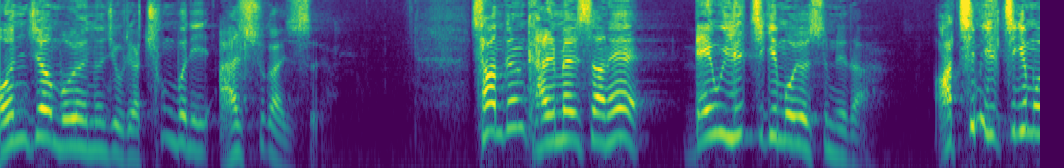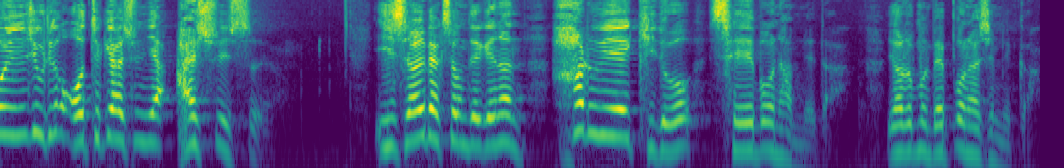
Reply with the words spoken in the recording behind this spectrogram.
언제 모였는지 우리가 충분히 알 수가 있어요. 사람들은 갈멜산에 매우 일찍이 모였습니다. 아침 일찍이 모였는지 우리가 어떻게 알 수 있냐 알 수 있어요. 이스라엘 백성들에게는 하루에 기도 세 번 합니다. 여러분 몇 번 하십니까?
